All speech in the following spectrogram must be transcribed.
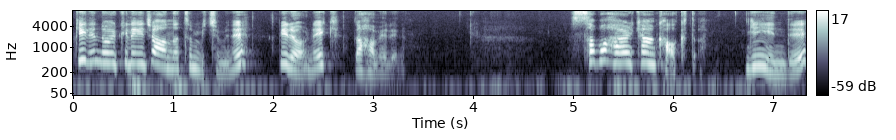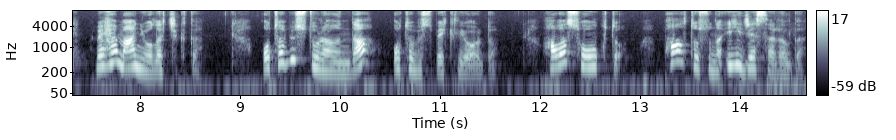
Gelin öyküleyici anlatım biçimine bir örnek daha verelim. Sabah erken kalktı, giyindi ve hemen yola çıktı. Otobüs durağında otobüs bekliyordu. Hava soğuktu. Paltosuna iyice sarıldı.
